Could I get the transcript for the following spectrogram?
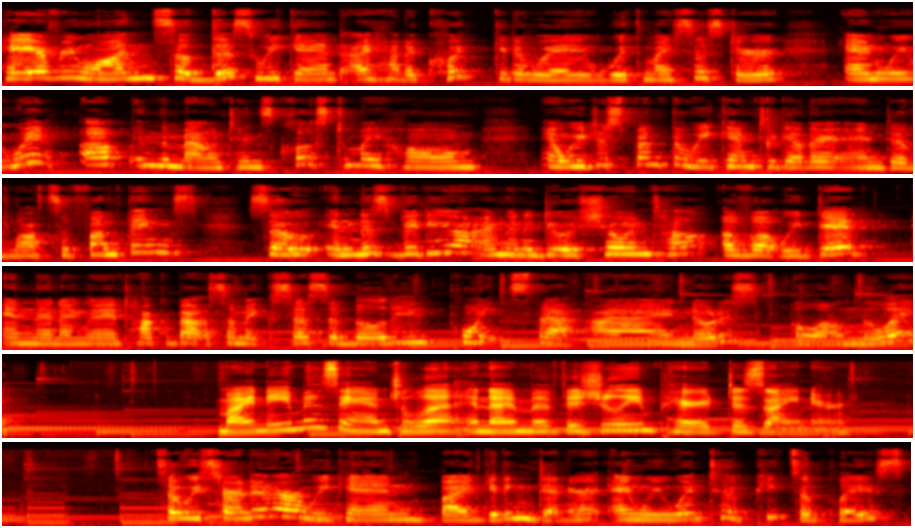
Hey everyone, so this weekend I had a quick getaway with my sister and we went up in the mountains close to my home and we just spent the weekend together and did lots of fun things. So in this video I'm going to do a show and tell of what we did and then I'm going to talk about some accessibility points that I noticed along the way. My name is Angela and I'm a visually impaired designer. So we started our weekend by getting dinner and we went to a pizza place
